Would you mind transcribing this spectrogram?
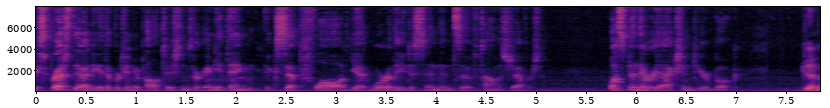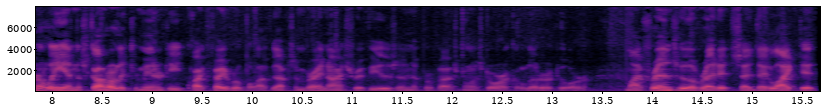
express the idea that Virginia politicians are anything except flawed yet worthy descendants of Thomas Jefferson. What's been the reaction to your book? Generally, in the scholarly community, quite favorable. I've got some very nice reviews in the professional historical literature. My friends who have read it said they liked it,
